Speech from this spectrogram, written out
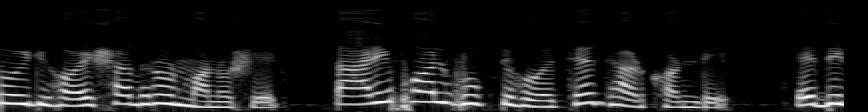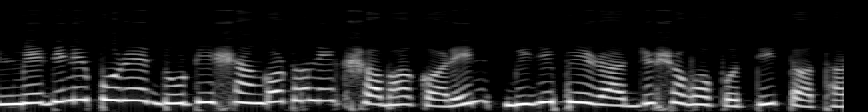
তৈরি হয় সাধারণ মানুষের। তারই ফল ভুগতে হয়েছে ঝাড়খণ্ডে। এদিন মেদিনীপুরে দুটি সাংগঠনিক সভা করেন বিজেপির রাজ্য সভাপতি তথা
